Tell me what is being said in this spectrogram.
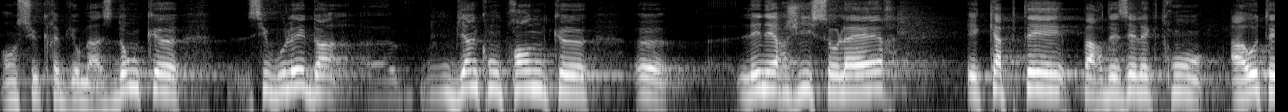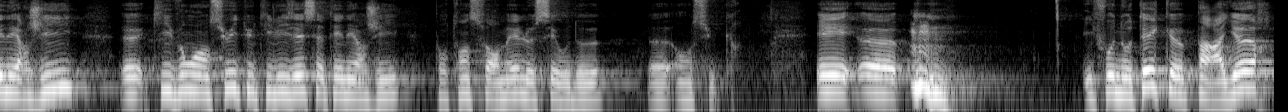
en sucre et biomasse. Donc, euh, si vous voulez, euh, bien comprendre que euh, l'énergie solaire est captée par des électrons à haute énergie qui vont ensuite utiliser cette énergie pour transformer le CO2 en sucre. Et il faut noter que par ailleurs,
